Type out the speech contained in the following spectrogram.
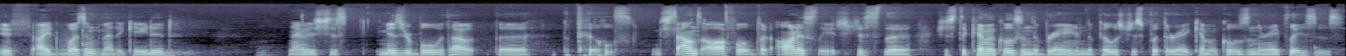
if I wasn't medicated. And I was just miserable without the the pills. Which sounds awful, but honestly, it's just the just the chemicals in the brain and the pills just put the right chemicals in the right places.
